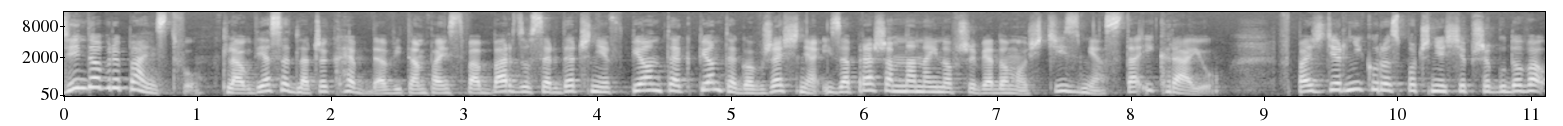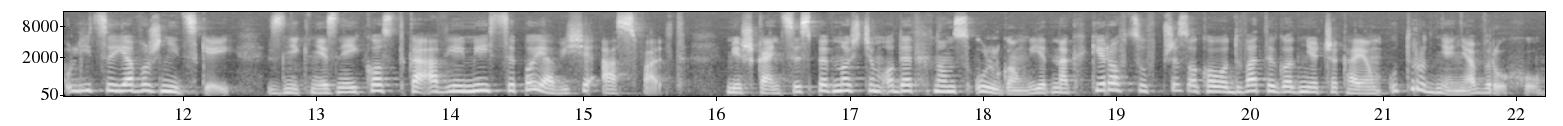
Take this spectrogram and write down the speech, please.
Dzień dobry Państwu. Klaudia Sedlaczek-Hebda. Witam Państwa bardzo serdecznie w piątek, 5 września i zapraszam na najnowsze wiadomości z miasta i kraju. W październiku rozpocznie się przebudowa ulicy Jaworznickiej. Zniknie z niej kostka, a w jej miejsce pojawi się asfalt. Mieszkańcy z pewnością odetchną z ulgą, jednak kierowców przez około dwa tygodnie czekają utrudnienia w ruchu.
